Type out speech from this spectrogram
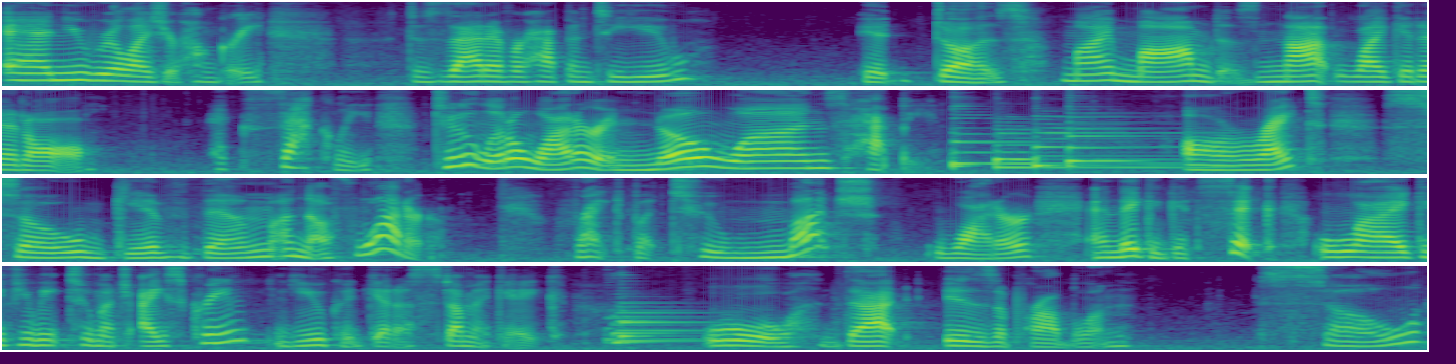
and you realize you're hungry. Does that ever happen to you? It does. My mom does not like it at all. Exactly. Too little water and no one's happy. All right, so give them enough water. Right, but too much water and they could get sick. Like if you eat too much ice cream, you could get a stomach ache. Oh, that is a problem. So,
